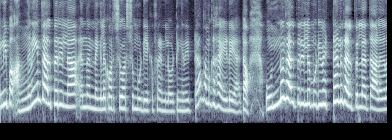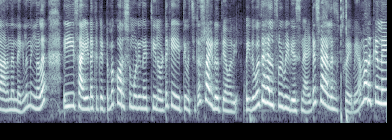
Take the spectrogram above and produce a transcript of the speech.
ഇനിയിപ്പോൾ അങ്ങനെയും താല്പര്യമില്ല എന്നുണ്ടെങ്കിൽ കുറച്ച് കുറച്ച് മുടിയൊക്കെ ഫ്രണ്ടിലോട്ട് ഇങ്ങനെ ഇട്ടാൽ നമുക്ക് ഹൈഡ് ചെയ്യാം കേട്ടോ ഒന്നും താല്പര്യമില്ല മുടി വെട്ടാൻ താല്പര്യമില്ലാത്ത ആളുകളാണെന്നുണ്ടെങ്കിൽ നിങ്ങൾ ഈ സൈഡൊക്കെ കിട്ടുമ്പോൾ കുറച്ച് മുടി നെറ്റിയിലോട്ട് കയറ്റി വെച്ചിട്ട് സ്ലൈഡ് കുത്തിയാൽ മതി. അപ്പോൾ ഇതുപോലത്തെ ഹെൽപ്ഫുൾ വീഡിയോസിനായിട്ട് ചാനൽ സബ്സ്ക്രൈബ് ചെയ്യാൻ മറക്കല്ലേ?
